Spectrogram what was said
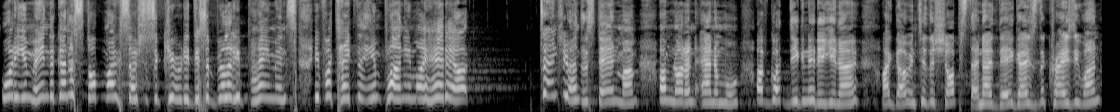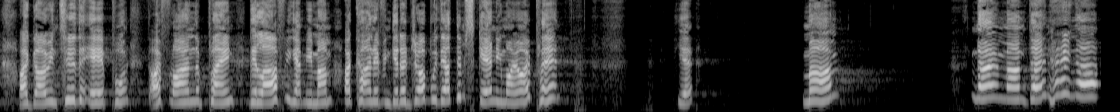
what do you mean they're going to stop my social security disability payments if I take the implant in my head out? Don't you understand, Mum? I'm not an animal. I've got dignity, you know. I go into the shops, they know there goes the crazy one. I go into the airport, I fly on the plane, they're laughing at me, Mum. I can't even get a job without them scanning my iPlant. Yeah. Mum? No, Mum, don't hang up.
